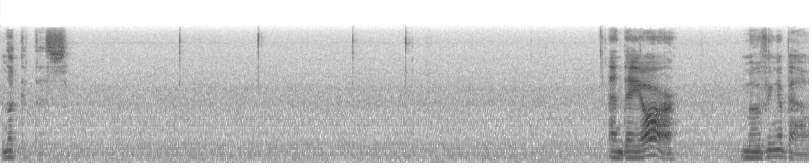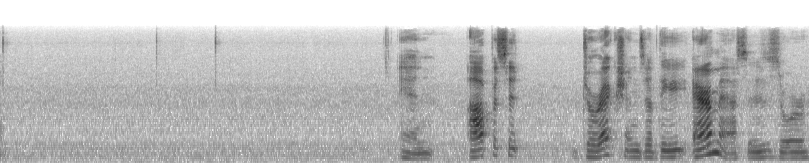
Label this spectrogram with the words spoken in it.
Look at this. And they are moving about in opposite directions of the air masses or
